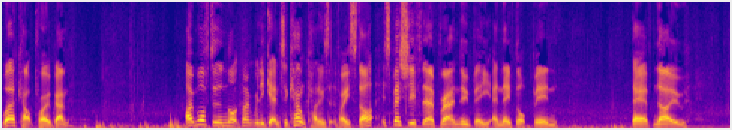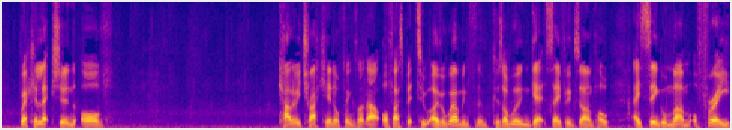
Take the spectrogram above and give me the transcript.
workout program, I'm often than not don't really get them to count calories at the very start, especially if they're a brand newbie and they've not been, they have no recollection of calorie tracking or things like that, or if that's a bit too overwhelming for them. Because I wouldn't get, say, for example, a single mum or three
